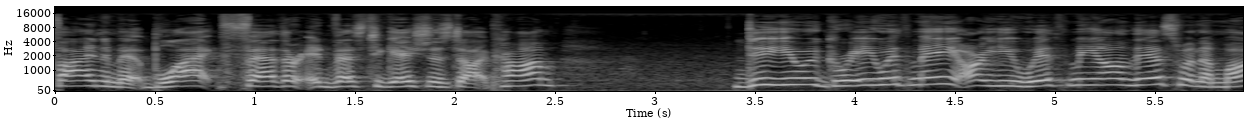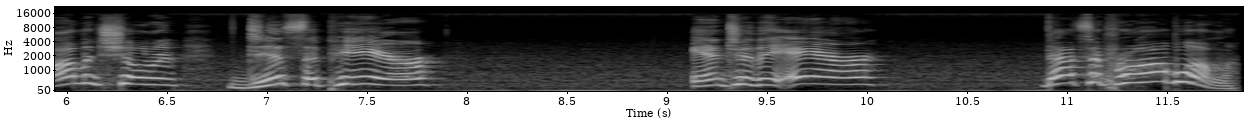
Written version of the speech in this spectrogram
Find him at blackfeatherinvestigations.com. Do you agree with me? Are you with me on this? When a mom and children disappear into the air, that's a problem.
